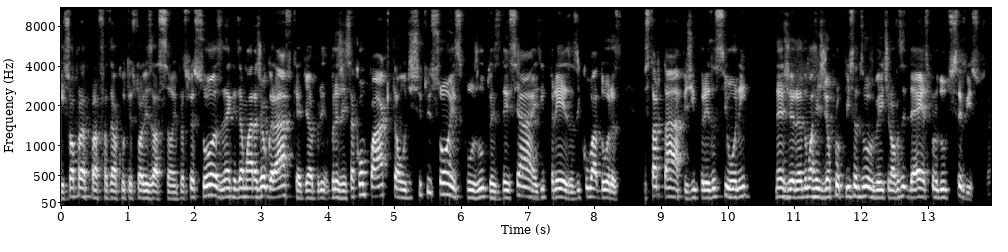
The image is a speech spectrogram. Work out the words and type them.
E só para fazer uma contextualização para as pessoas, né, quer dizer, é uma área geográfica de abrangência compacta, onde instituições, conjuntos residenciais, empresas, incubadoras de startups, de empresas se unem, né, gerando uma região propícia ao desenvolvimento de novas ideias, produtos e serviços. Né.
